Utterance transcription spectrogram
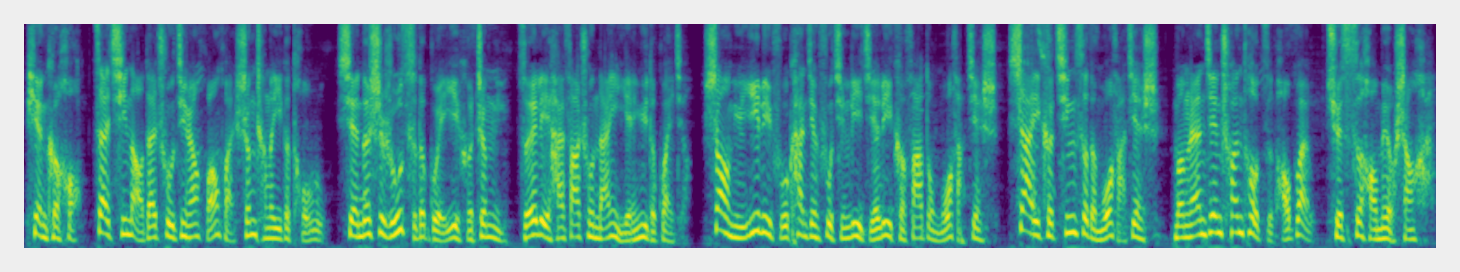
片刻后，在其脑袋处竟然缓缓生成了一个头颅，显得是如此的诡异和狰狞，嘴里还发出难以言喻的怪叫。少女伊利芙看见父亲力竭，立刻发动魔法剑士。下一刻，青色的魔法剑士猛然间穿透紫袍怪物，却丝毫没有伤害。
